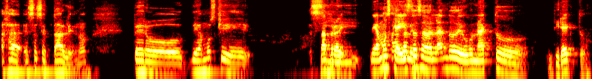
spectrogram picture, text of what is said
ajá, es aceptable, ¿no? Pero digamos que. digamos que ahí estás hablando de un acto directo.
